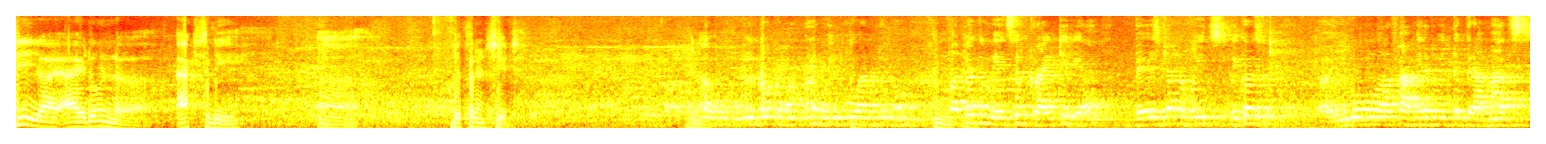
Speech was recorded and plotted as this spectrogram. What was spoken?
See, I, I don't uh, actually uh, differentiate. You No, we don't want, we want to know what are the major criteria based on which, because uh, you are familiar with the grammars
